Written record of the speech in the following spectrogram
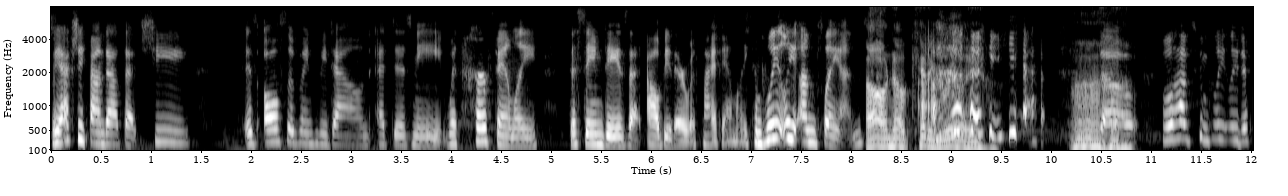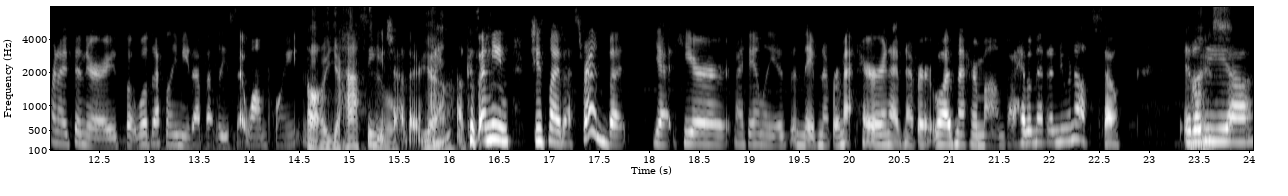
we actually found out that she is also going to be down at Disney with her family the same days that I'll be there with my family, completely unplanned. oh no, kidding, really? yeah. So we'll have completely different itineraries, but we'll definitely meet up at least at one point. oh, you have see to. each other. Yeah, Because I mean, she's my best friend, but yet here my family is, and they've never met her, and I've never. Well, I've met her mom, but I haven't met anyone else. So it'll be uh,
